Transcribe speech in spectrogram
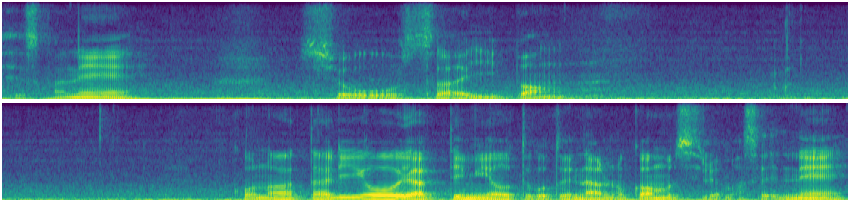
じですかね。詳細版。この辺りをやってみようってことになるのかもしれませんね。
